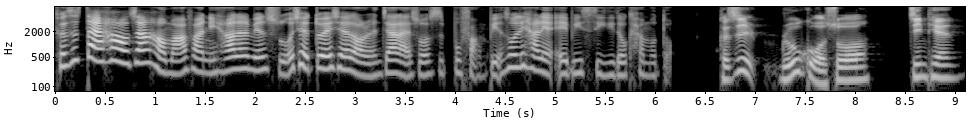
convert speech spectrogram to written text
可是代号这样好麻烦，你还要在那边数，而且对一些老人家来说是不方便，说不定他连 A B C D 都看不懂。可是如果说今天，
